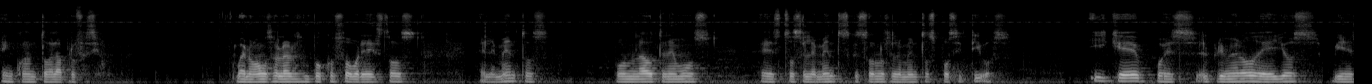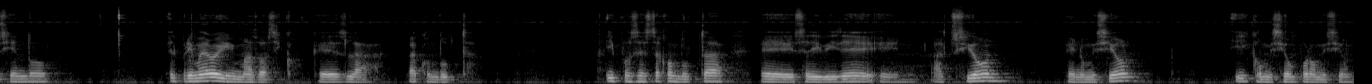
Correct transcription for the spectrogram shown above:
en cuanto a la profesión. Bueno, vamos a hablarles un poco sobre estos elementos. Por un lado tenemos estos elementos que son los elementos positivos y que pues el primero de ellos viene siendo el primero y más básico, que es la, conducta. Y pues esta conducta eh, se divide en acción, en omisión y comisión por omisión.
